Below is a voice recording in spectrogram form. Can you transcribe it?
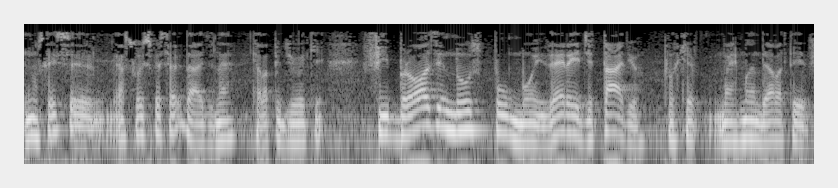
Não sei se é a sua especialidade, né? Que ela pediu aqui. Fibrose nos pulmões. É hereditário? Porque uma irmã dela teve.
